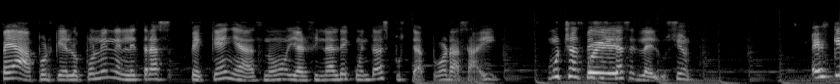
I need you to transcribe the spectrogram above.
fea, porque lo ponen en letras pequeñas, ¿no? Y al final de cuentas, pues te atoras ahí. Muchas veces te pues haces la ilusión. Es que,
